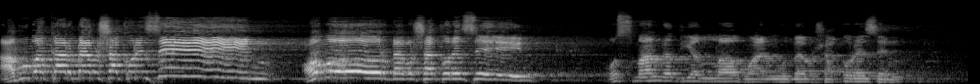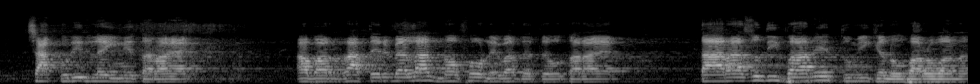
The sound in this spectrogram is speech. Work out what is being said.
আবু বাকার ব্যবসা করেছেন, অমর ব্যবসা করেছেন। ওসমান রাদিয়াল্লাহু ব্যবসা করেছেন, চাকরির লাইনে তারা এক। আবার রাতের বেলা নফল এবাদতেও তারা এক। তারা যদি পারে, তুমি কেন পারবা না?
